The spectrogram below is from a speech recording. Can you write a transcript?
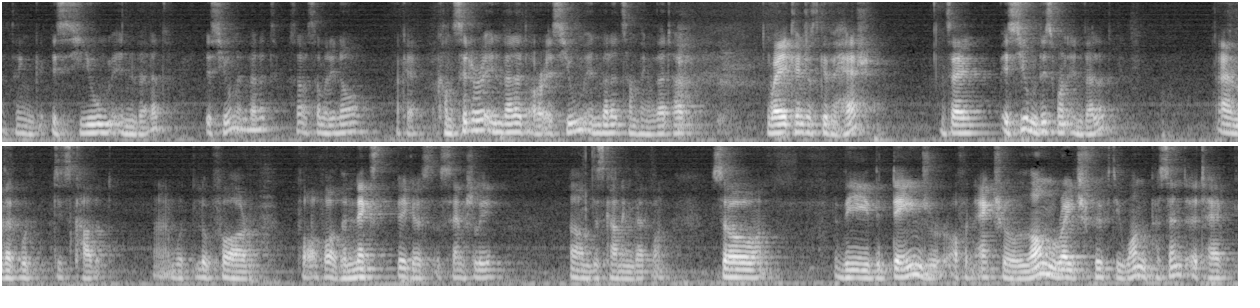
I think, assume invalid. Assume invalid? So somebody know? Okay. Consider invalid or assume invalid, something of that type, where you can just give a hash and say, assume this one invalid, and that would discard it. And would look for, for, for the next biggest, essentially, um, discarding that one. So the, the danger of an actual long range 51% attack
